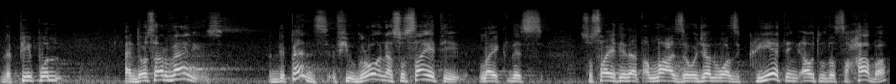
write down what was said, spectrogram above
The people, and those are values. It depends. If you grow in a society like this society that Allah Azza wa Jal was creating out of the Sahaba,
